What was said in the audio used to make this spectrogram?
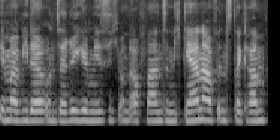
immer wieder und sehr regelmäßig und auch wahnsinnig gerne auf Instagram.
